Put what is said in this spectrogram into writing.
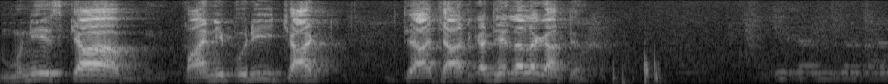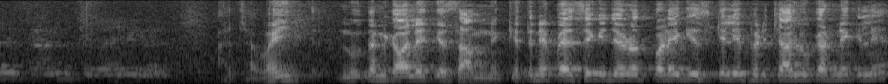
मुनीस क्या पानीपुरी चाट चाट का ठेला लगाते हो? अच्छा वहीं नूतन कॉलेज के सामने। कितने पैसे की ज़रूरत पड़ेगी इसके लिए फिर चालू करने के लिए?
